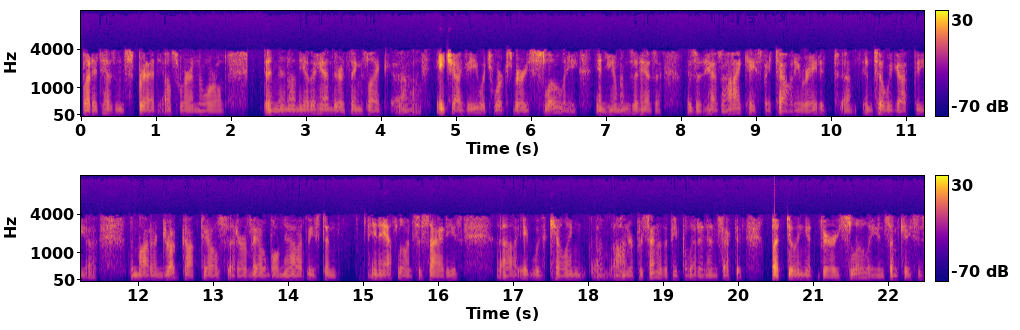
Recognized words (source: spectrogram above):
but it hasn't spread elsewhere in the world. And then on the other hand, there are things like uh, HIV, which works very slowly in humans. It has a it has a high case fatality rate it, uh, until we got the uh, the modern drug cocktails that are available now, at least in in affluent societies, uh, it was killing uh, 100% of the people that it infected, but doing it very slowly. In some cases,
